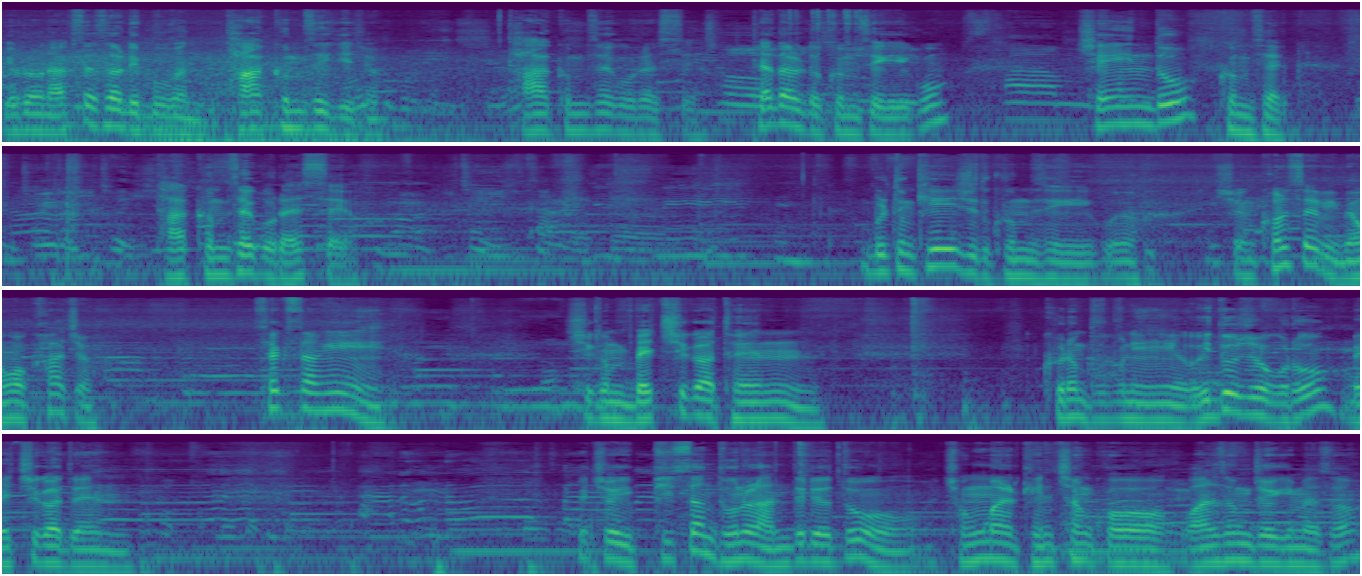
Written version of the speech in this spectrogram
이런 액세서리 부분 다 금색이죠. 다 금색으로 했어요. 페달도 금색이고 체인도 금색. 다 금색으로 했어요. 물통 케이지도 금색이고요. 지금 컨셉이 명확하죠. 색상이 지금 매치가 된 그런 부분이 의도적으로 매치가 된. 그쵸 이 비싼 돈을 안 들여도 정말 괜찮고 완성적이면서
